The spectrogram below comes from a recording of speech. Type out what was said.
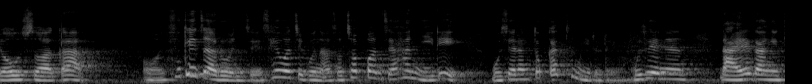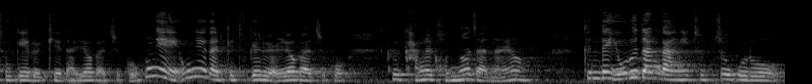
여우수아가 어, 후계자로 이제 세워지고 나서 첫 번째 한 일이 모세랑 똑같은 일을 해요. 모세는 나일강이 두 개로 이렇게 날려가지고 홍해 홍해가 이렇게 두 개로 열려가지고 그 강을 건너잖아요. 근데 요르단 강이 두 쪽으로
